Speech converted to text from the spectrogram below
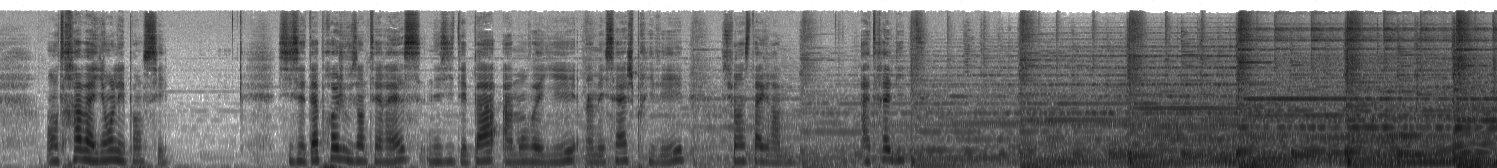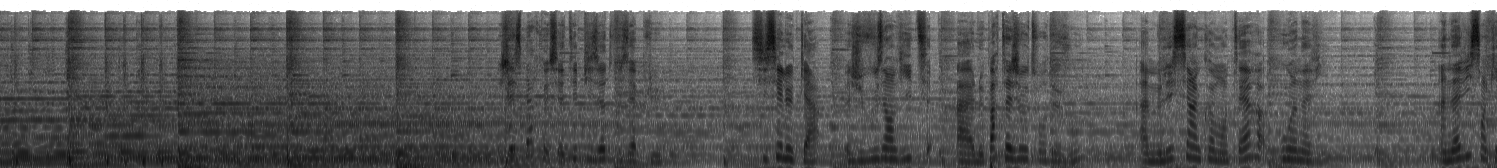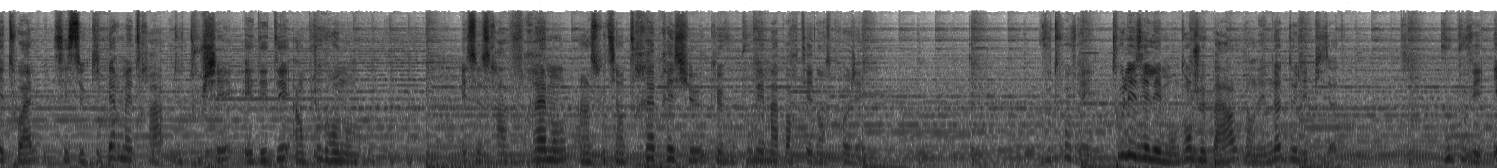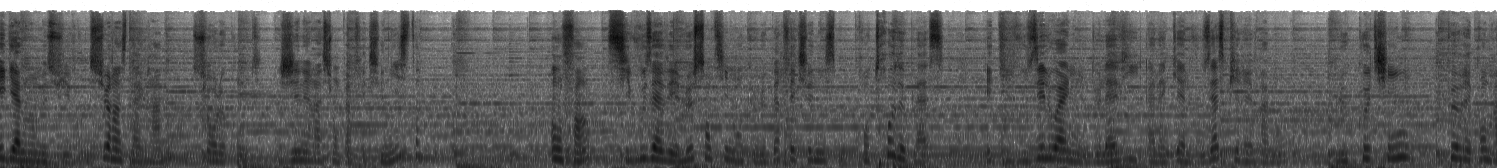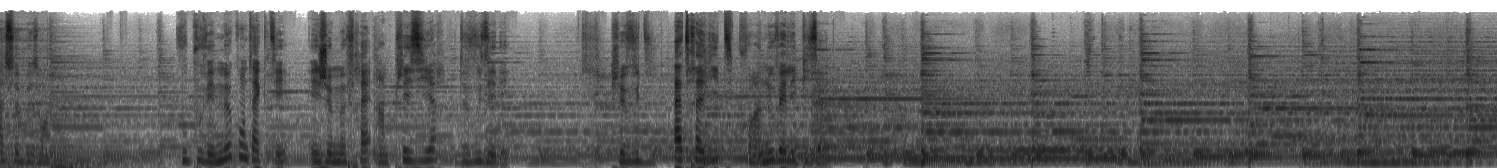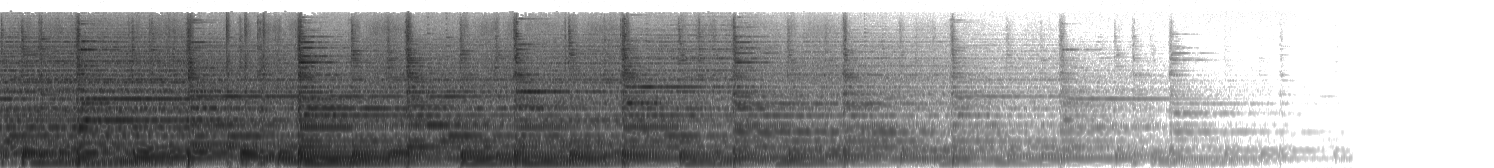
en travaillant les pensées. Si cette approche vous intéresse, n'hésitez pas à m'envoyer un message privé sur Instagram. À très vite. J'espère que cet épisode vous a plu. Si c'est le cas, je vous invite à le partager autour de vous, à me laisser un commentaire ou un avis. Un avis 5 étoiles, c'est ce qui permettra de toucher et d'aider un plus grand nombre. Et ce sera vraiment un soutien très précieux que vous pourrez m'apporter dans ce projet. Vous trouverez tous les éléments dont je parle dans les notes de l'épisode. Vous pouvez également me suivre sur Instagram, sur le compte Génération Perfectionniste. Enfin, si vous avez le sentiment que le perfectionnisme prend trop de place et qu'il vous éloigne de la vie à laquelle vous aspirez vraiment, le coaching peut répondre à ce besoin. Vous pouvez me contacter et je me ferai un plaisir de vous aider. Je vous dis à très vite pour un nouvel épisode.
